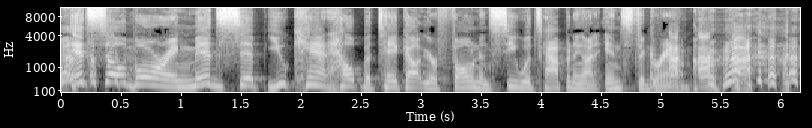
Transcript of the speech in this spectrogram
It's so boring. Mid sip, you can't help but take out your phone and see what's happening on Instagram.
